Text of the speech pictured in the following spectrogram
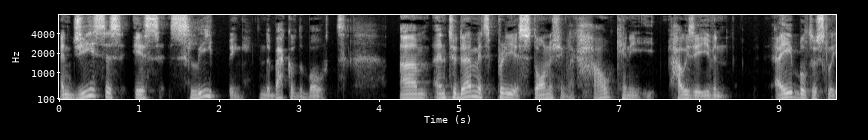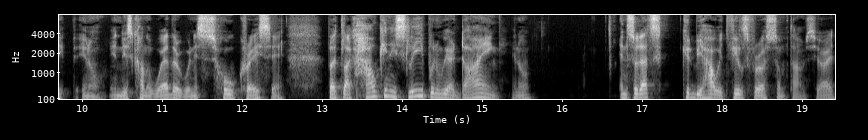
And jesus is sleeping in the back of the boat. Um, and to them it's pretty astonishing like how can he how is he even able to sleep you know in this kind of weather when it's so crazy? But like how can he sleep when we are dying you know? And so that's could be how it feels for us sometimes right?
